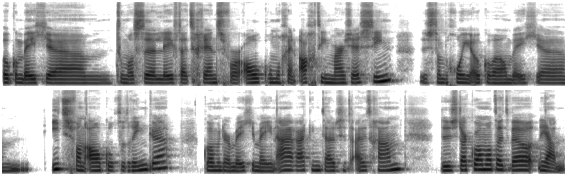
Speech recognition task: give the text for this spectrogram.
ook een beetje, um, toen was de leeftijdsgrens voor alcohol nog geen 18, maar 16. Dus dan begon je ook al wel een beetje um, iets van alcohol te drinken. Kwam je er een beetje mee in aanraking tijdens het uitgaan. Dus daar kwam altijd wel, ja,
